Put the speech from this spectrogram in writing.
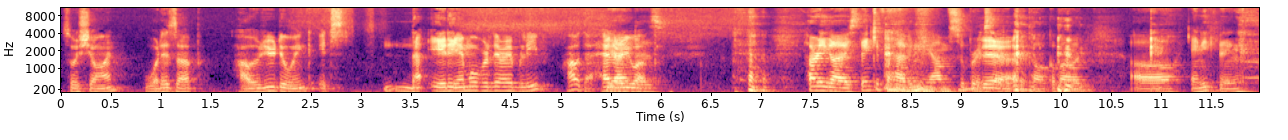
So, Sean, what is up? How are you doing? It's 8 a.m. over there, I believe. How the hell yeah, are you up? How are you guys? Thank you for having me. I'm super excited yeah. to talk about uh, anything.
